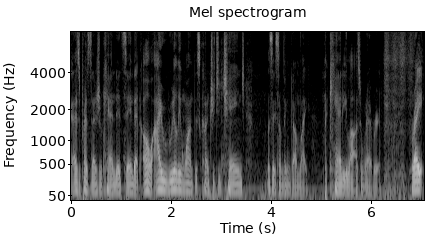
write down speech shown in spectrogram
as a presidential candidate, saying that, "Oh, I really want this country to change." Let's say something dumb like the candy laws or whatever, right?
